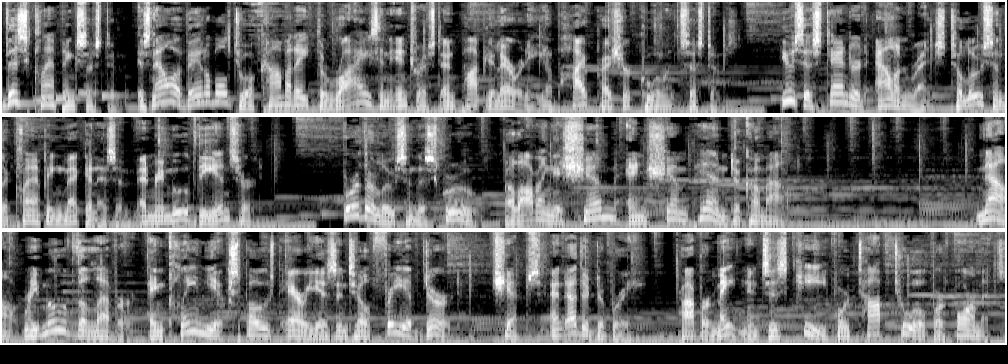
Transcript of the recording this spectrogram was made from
This clamping system is now available to accommodate the rise in interest and popularity of high-pressure coolant systems. Use a standard Allen wrench to loosen the clamping mechanism and remove the insert. Further loosen the screw, allowing a shim and shim pin to come out. Now remove the lever and clean the exposed areas until free of dirt, chips, and other debris. Proper maintenance is key for top tool performance.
